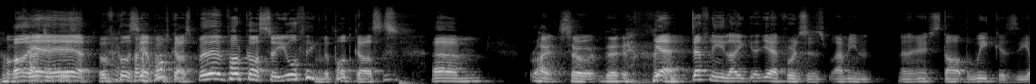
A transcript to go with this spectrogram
no. Oh yeah, yeah, yeah. Of course, yeah. Podcast, but the podcasts are your thing. The podcasts. Um, Right. So the yeah, definitely. Like, yeah, for instance, I mean, I know, start the week is the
